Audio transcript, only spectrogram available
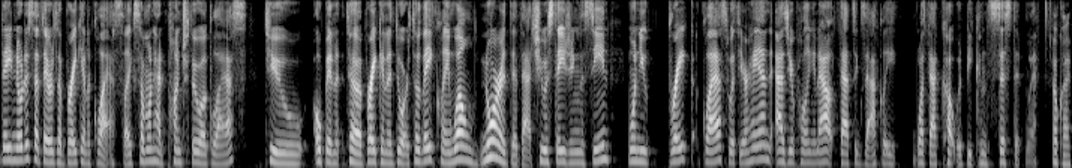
They notice that there's a break in a glass, like someone had punched through a glass to open to break in a door. So they claim, well, Nora did that. She was staging the scene. When you break glass with your hand as you're pulling it out, that's exactly what that cut would be consistent with. Okay.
